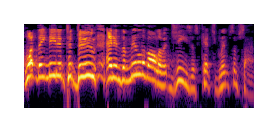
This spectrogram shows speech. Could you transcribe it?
what they needed to do. And in the middle of all of it, Jesus catch a glimpse of Simon.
